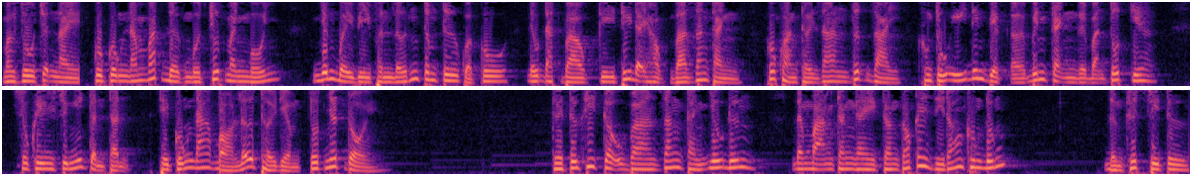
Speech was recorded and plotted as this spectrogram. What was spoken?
Mặc dù chuyện này, cô cũng nắm bắt được một chút manh mối nhưng bởi vì phần lớn tâm tư của cô Đều đặt vào kỳ thi đại học và Giang Thành, Có khoảng thời gian rất dài Không chú ý đến việc ở bên cạnh người bạn tốt kia. Sau khi suy nghĩ cẩn thận Thì cũng đã bỏ lỡ thời điểm tốt nhất rồi. Kể từ khi cậu và Giang Thành yêu đương, Đằng bạn càng ngày càng có cái gì đó không đúng. Đừng khuyết suy tư.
